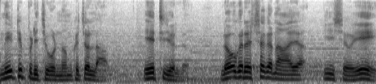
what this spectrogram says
നീട്ടിപ്പിടിച്ചുകൊണ്ട് നമുക്ക് ചൊല്ലാം. ഏറ്റുചൊല്ല്. ലോകരക്ഷകനായ ഈശോയെ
